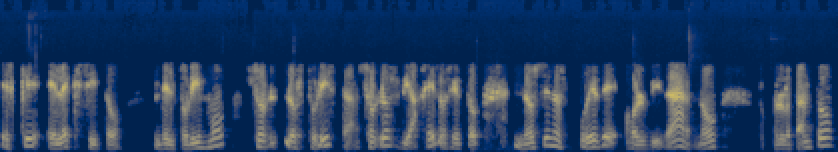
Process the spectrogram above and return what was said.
Es que el éxito del turismo son los turistas, son los viajeros y esto no se nos puede olvidar, ¿no? Por lo tanto,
